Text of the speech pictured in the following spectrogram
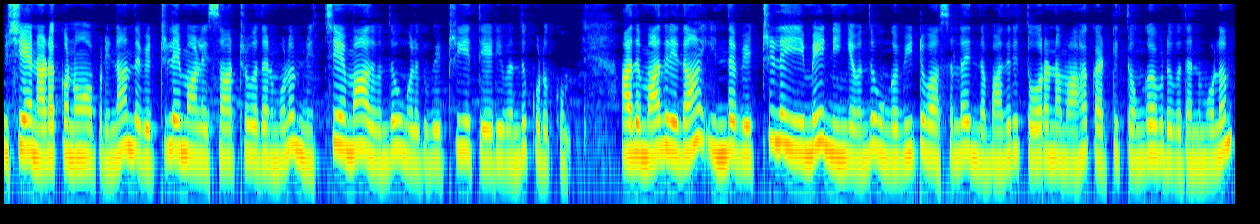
விஷயம் நடக்கணும் அப்படின்னா அந்த வெற்றிலை மாலை சாற்றுவதன் மூலம் நிச்சயமாக அது வந்து உங்களுக்கு வெற்றியை தேடி வந்து கொடுக்கும். அது மாதிரி தான் இந்த வெற்றிலையுமே நீங்கள் வந்து உங்கள் வீட்டு வாசலில் இந்த மாதிரி தோரணமாக கட்டி தொங்க விடுவதன் மூலம்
